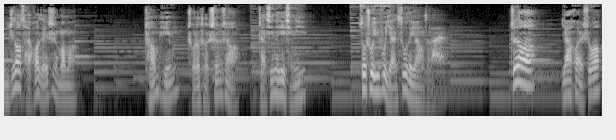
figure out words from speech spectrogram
你知道采花贼是什么吗？常平扯了扯身上崭新的夜行衣，做出一副严肃的样子来。知道啊，丫鬟说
